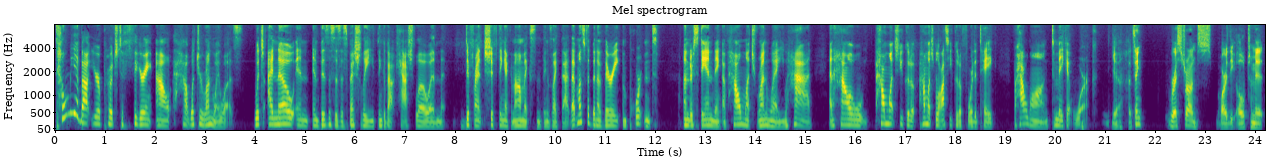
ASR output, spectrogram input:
Tell me about your approach to figuring out how what your runway was, which I know in in businesses, especially you think about cash flow and different shifting economics and things like that. That must have been a very important understanding of how much runway you had and how how much you could how much loss you could afford to take for how long to make it work. Yeah, I think restaurants are the ultimate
